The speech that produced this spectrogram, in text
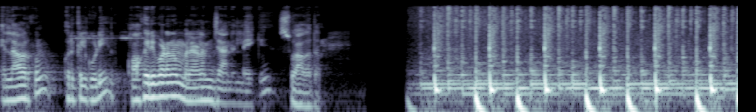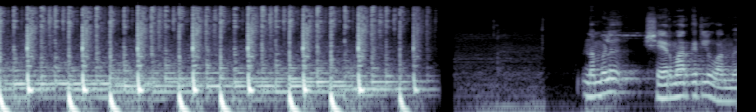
എല്ലാവർക്കും ഒരിക്കൽ കൂടി ഓഹരി പഠനം മലയാളം ചാനലിലേക്ക് സ്വാഗതം. നമ്മൾ ഷെയർ മാർക്കറ്റിൽ വന്ന്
